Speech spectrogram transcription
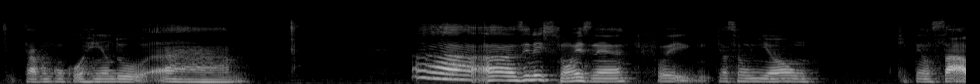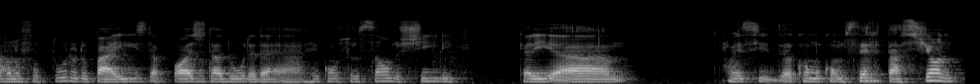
que estavam concorrendo a, a, as eleições, né? Que foi essa união que pensava no futuro do país, da pós-ditadura, da reconstrução do Chile, queria conhecida como concertação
